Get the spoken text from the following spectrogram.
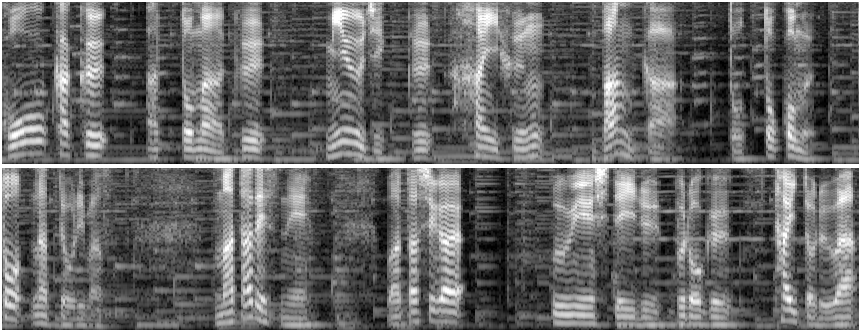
合格アットマークミュージックハイフンバンカー .com となっております。またですね私が運営しているブログタイトルは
